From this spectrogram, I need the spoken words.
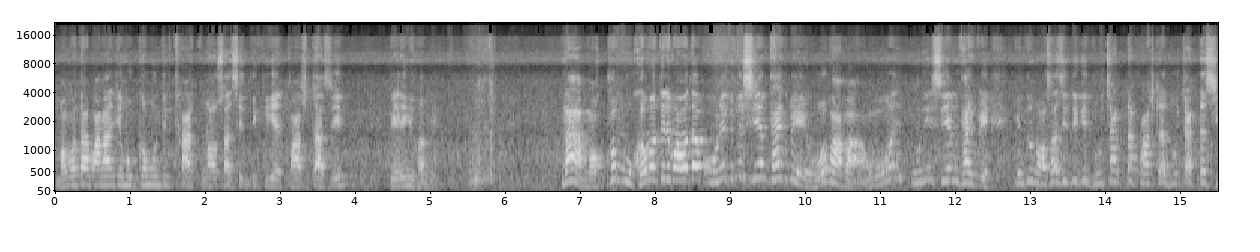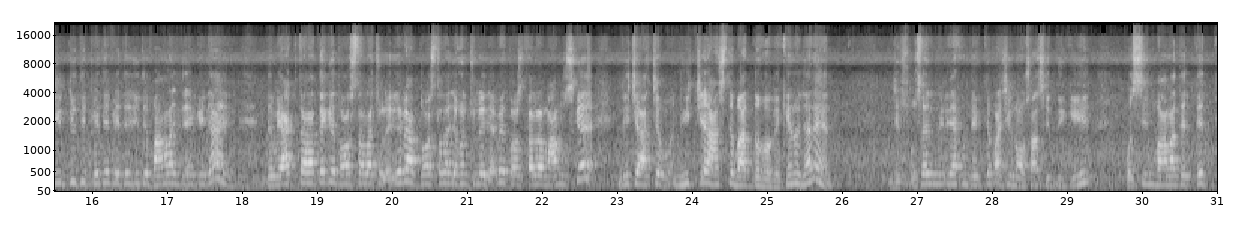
মমতা বানার্জি মুখ্যমন্ত্রী থাক, নওশাদ সিদ্দিকি এর পাঁচটা সিট পেলেই হবে। না মুখ্য মুখ্যমন্ত্রী মমতা উনি কিন্তু সিএম থাকবে। ও বাবা, ওই উনি সিএম থাকবে। কিন্তু নশা সিদ্দিকি দু চারটা, পাঁচটা, দু চারটা সিট যদি পেতে পেতে যদি বাংলায় রেখে যায়, দেখবে একতলা থেকে দশতলা চলে যাবে। আর দশতলা যখন চলে যাবে, দশতলার মানুষকে নিচে আসছে নিচে আসতে বাধ্য হবে। কেন জানেন? যে সোশ্যাল মিডিয়া এখন দেখতে পাচ্ছি নশা সিদ্দিকি পশ্চিম বাংলাতে তেত্রিশ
